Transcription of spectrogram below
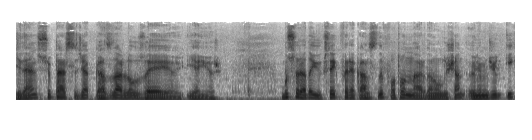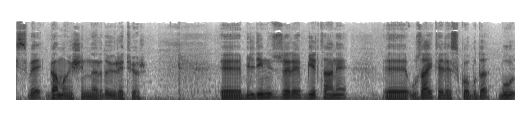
giden süper sıcak gazlarla uzaya yayıyor. Bu sırada yüksek frekanslı fotonlardan oluşan ölümcül X ve gamma ışınları da üretiyor. E, bildiğiniz üzere bir tane e, uzay teleskobu da bu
